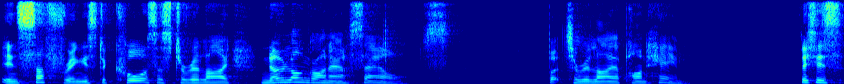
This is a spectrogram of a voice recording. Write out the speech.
in suffering is to cause us to rely no longer on ourselves, but to rely upon him. This is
